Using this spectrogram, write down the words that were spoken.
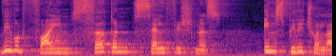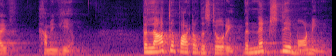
we would find certain selfishness in spiritual life coming here. The latter part of the story, the next day morning,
